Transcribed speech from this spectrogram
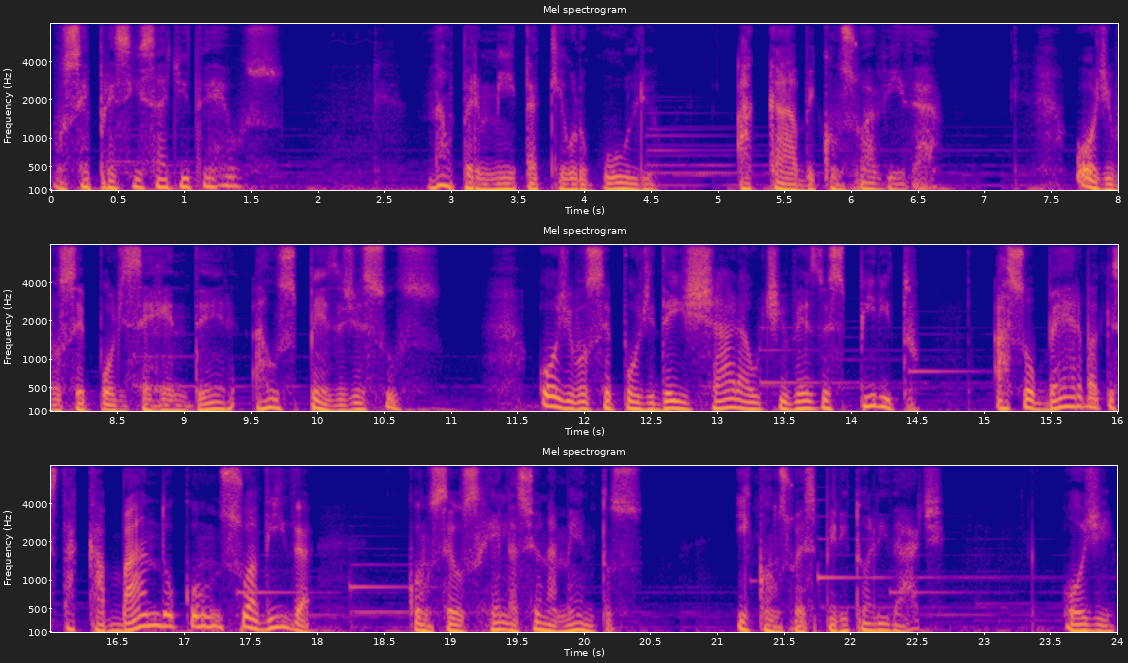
você precisa de Deus. Não permita que orgulho acabe com sua vida. Hoje você pode se render aos pés de Jesus. Hoje você pode deixar a altivez do espírito, a soberba que está acabando com sua vida, com seus relacionamentos e com sua espiritualidade. Hoje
